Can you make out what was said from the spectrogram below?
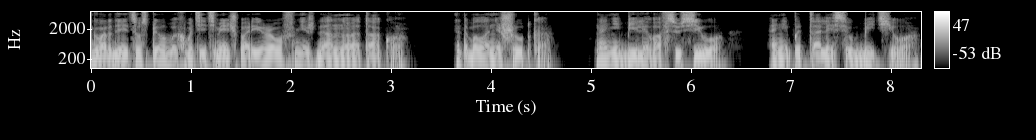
Гвардейц успел выхватить меч, парировав нежданную атаку. Это была не шутка. Они били во всю силу. Они пытались убить его.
